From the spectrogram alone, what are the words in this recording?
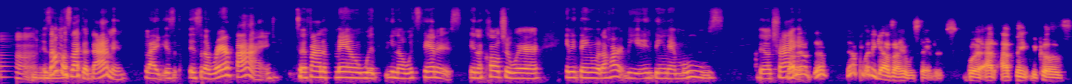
Um, mm-hmm. It's almost like a diamond. Like it's it's a rare find to find a man with you know with standards in a culture where anything with a heartbeat, anything that moves, they'll try well, there, there, there, are plenty of guys out here with standards, but I, I think because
